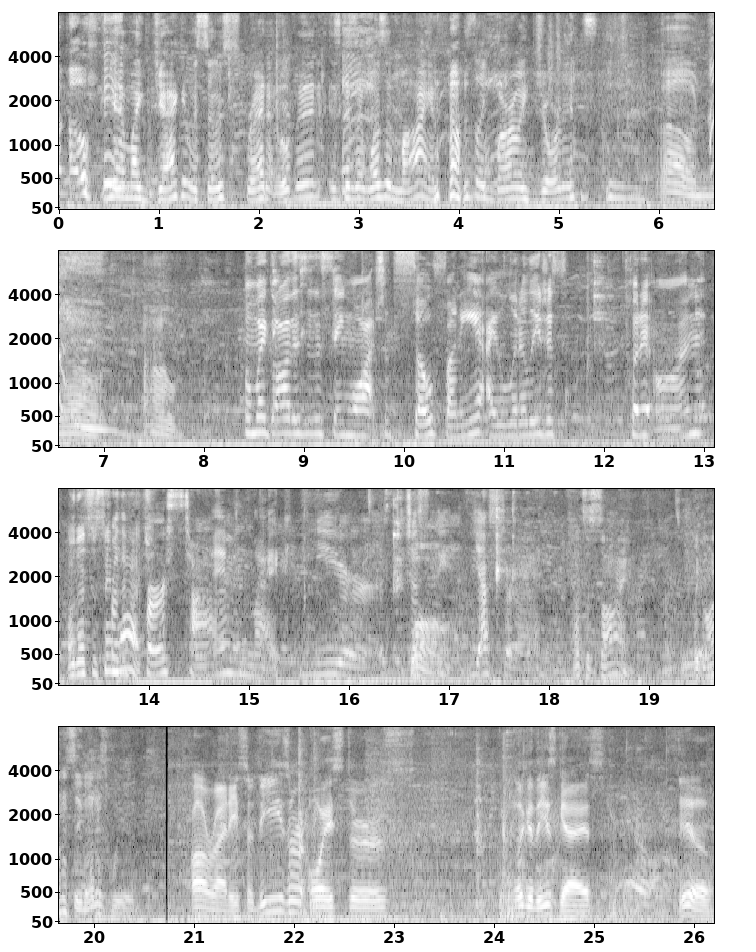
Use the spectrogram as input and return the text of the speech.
open? Yeah, my jacket was so spread open. Is because it wasn't mine. I was like borrowing Jordan's. Oh no. Oh. Oh my god, this is the same watch. That's so funny. I literally just put it on Oh, that's the same for the first time in like years. Just Whoa. yesterday. That's a sign. That's Like honestly, that is weird. Alrighty, so these are oysters. Look at these guys. Ew.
